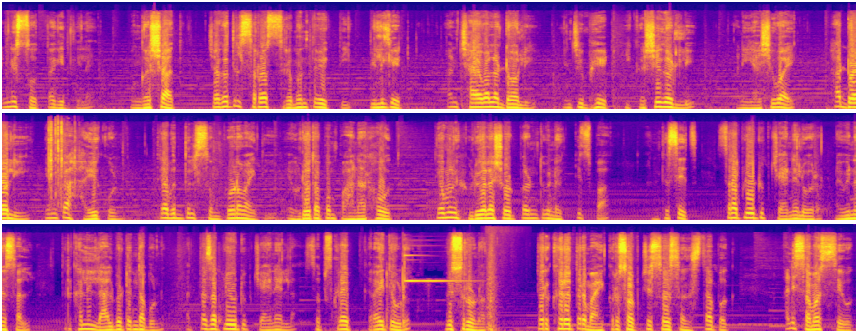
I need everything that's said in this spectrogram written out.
यांनी स्वतः घेतलेला आहे. मग अशात जगातील सर्वात श्रीमंत व्यक्ती बिलगेट आणि छायावाला डॉली यांची भेट ही कशी घडली आणि याशिवाय हा डॉली नेमका आहे कोण? त्याबद्दल संपूर्ण माहिती या व्हिडिओत आपण पाहणार आहोत. त्यामुळे व्हिडिओला शेवटपर्यंत तुम्ही नक्कीच पहा. आणि तसेच जर आपल्या यूट्यूब चॅनलवर नवीन असाल तर खाली लाल बटन दाबून आत्ताच आपल्या यूट्यूब चॅनलला सबस्क्राईब करायचं तेवढं विसरू नका. तर खरं तर मायक्रोसॉफ्टचे सहसंस्थापक आणि समाजसेवक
